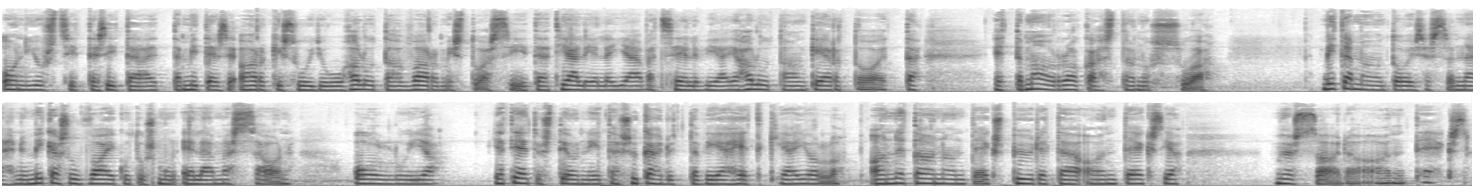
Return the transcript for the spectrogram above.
on just sitten sitä, että miten se arki sujuu. Halutaan varmistua siitä, että jäljelle jäävät selviä ja halutaan kertoa, että että mä oon rakastanut sua, mitä mä oon toisessa nähnyt, mikä sun vaikutus mun elämässä on ollut ja, ja tietysti on niitä sykähdyttäviä hetkiä, jolloin annetaan anteeksi, pyydetään anteeksi ja myös saadaan anteeksi.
